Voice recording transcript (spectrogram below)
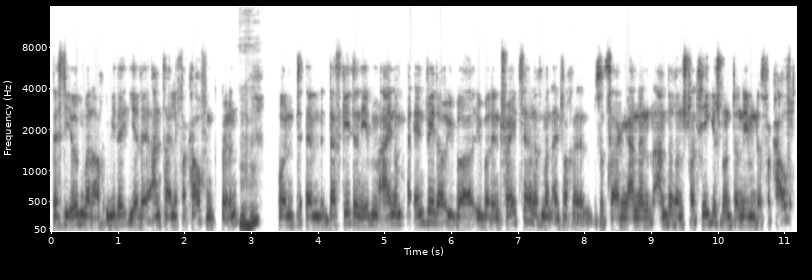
dass die irgendwann auch wieder ihre Anteile verkaufen können. Mhm. Und ähm, das geht dann eben einem, entweder über, über den Trade Sale, dass man einfach äh, sozusagen an einen anderen strategischen Unternehmen das verkauft,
